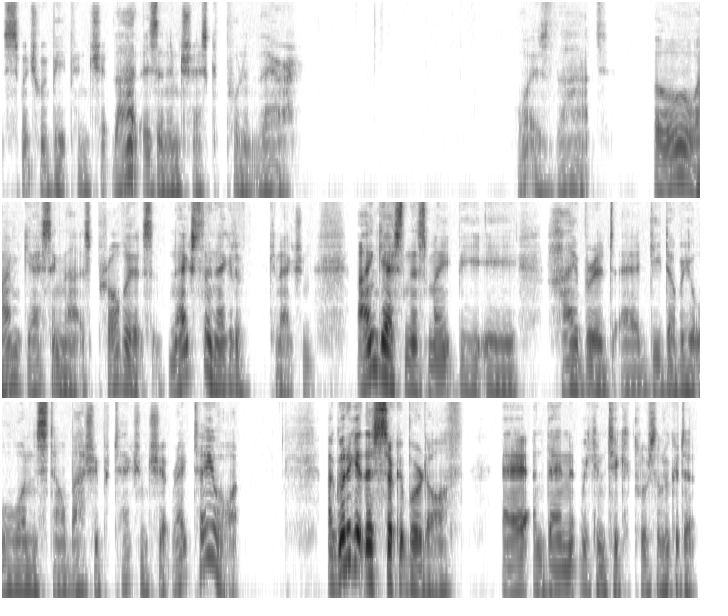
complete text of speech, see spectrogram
switchwave 8-pin chip. That is an interest component there. What is that? Oh, I'm guessing that is probably, it's next to the negative connection. I'm guessing this might be a hybrid uh, DW01 style battery protection chip. Right, tell you what, I'm going to get this circuit board off uh, and then we can take a closer look at it.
